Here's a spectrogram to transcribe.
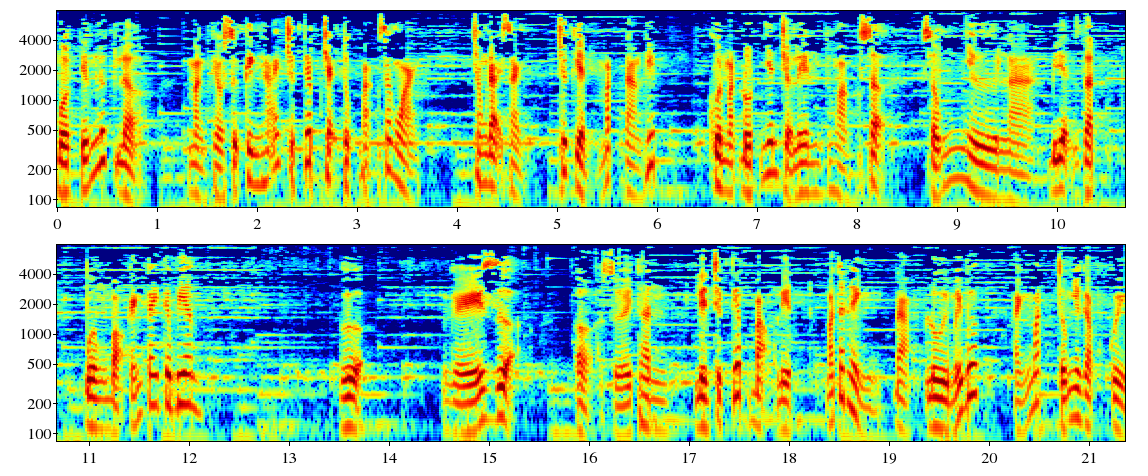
một tiếng lức lở, mang theo sự kinh hãi trực tiếp chạy tục mạng ra ngoài. Trong đại sảnh, trước kiệt mắt đang híp, khuôn mặt đột nhiên trở lên hoảng sợ, giống như là bị điện giật, buông bỏ cánh tay tiêu viêm. Gựa, ghế dựa ở dưới thân liền trực tiếp bạo liệt, mà thất hình đạp lùi mấy bước, ánh mắt giống như gặp quỷ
